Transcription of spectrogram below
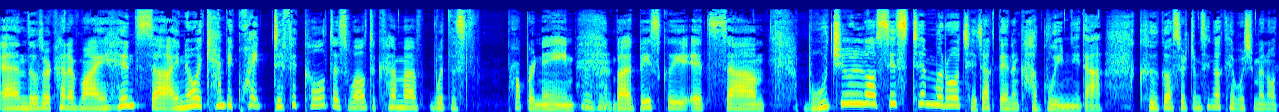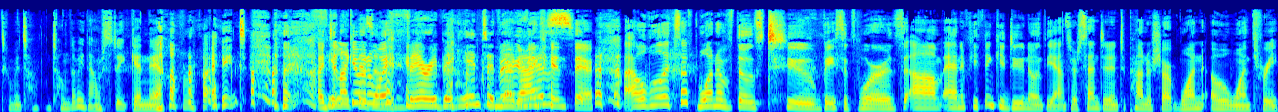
And those are kind of my hints. Uh, I know it can be quite difficult as well to come up with this proper name, but basically it's um, 모듈러 시스템으로 제작되는 가구입니다. 그것을 좀 생각해 보시면 어떻게 보면 정, 정답이 나올 수도 있겠네요, right? I feel didn't like give it there's away. a very big hint in Very there, guys. big hint there. I will accept one of those two basic words. Um, and if you think you do know the answer, send it into pounder sharp 1013.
